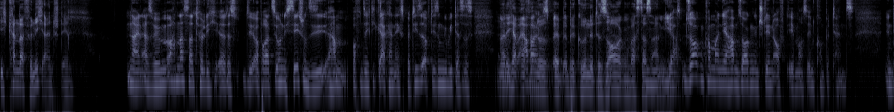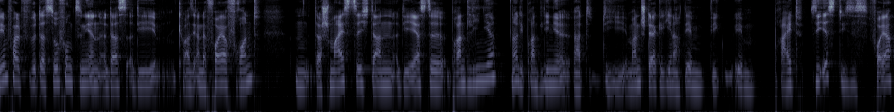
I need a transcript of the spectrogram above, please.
ich kann dafür nicht einstehen. Nein, also wir machen das natürlich, äh, das, die Operation, ich sehe schon, Sie haben offensichtlich gar keine Expertise auf diesem Gebiet. Das ist, Nein, ich habe einfach aber, nur äh, begründete Sorgen, was das angeht. Ja, Sorgen kann man ja haben, Sorgen entstehen oft eben aus Inkompetenz. In dem Fall wird das so funktionieren, dass die quasi an der Feuerfront, hm, da schmeißt sich dann die erste Brandlinie. Ne, die Brandlinie hat die Mannstärke, je nachdem, wie eben breit sie ist, dieses Feuer,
